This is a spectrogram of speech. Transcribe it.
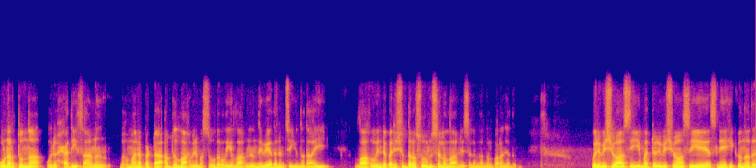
ഉണർത്തുന്ന ഒരു ഹദീസാണ് ബഹുമാനപ്പെട്ട അബ്ദുല്ലാഹുബിൻ മസൂദ് റതി അള്ളാഹുവിന് നിവേദനം ചെയ്യുന്നതായി അള്ളാഹുവിന്റെ പരിശുദ്ധ റസൂൽ സല്ലാഹു അലൈഹി സ്വലം തങ്ങൾ പറഞ്ഞത്. ഒരു വിശ്വാസി മറ്റൊരു വിശ്വാസിയെ സ്നേഹിക്കുന്നത്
